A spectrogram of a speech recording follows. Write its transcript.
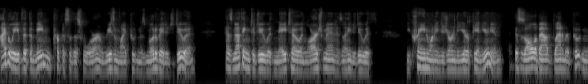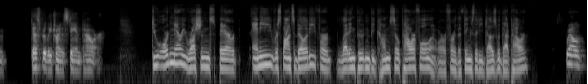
I believe that the main purpose of this war and reason why Putin is motivated to do it has nothing to do with NATO enlargement, has nothing to do with Ukraine wanting to join the European Union. This is all about Vladimir Putin desperately trying to stay in power. Do ordinary Russians bear any responsibility for letting Putin become so powerful or for the things that he does with that power? Well,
